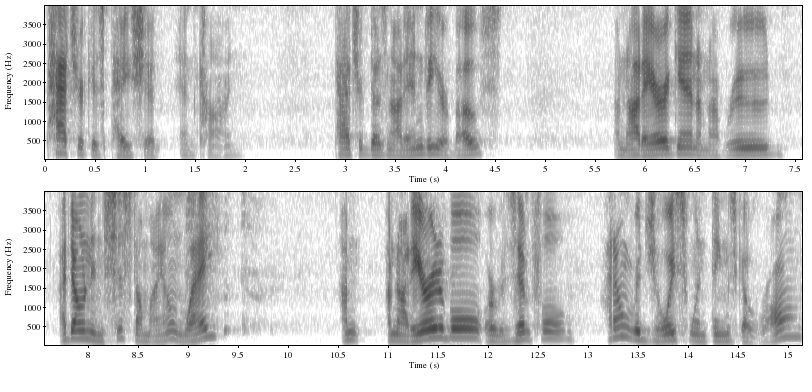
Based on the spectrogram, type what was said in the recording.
Patrick is patient and kind. Patrick does not envy or boast. I'm not arrogant. I'm not rude. I don't insist on my own way. I'm, I'm not irritable or resentful. I don't rejoice when things go wrong.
